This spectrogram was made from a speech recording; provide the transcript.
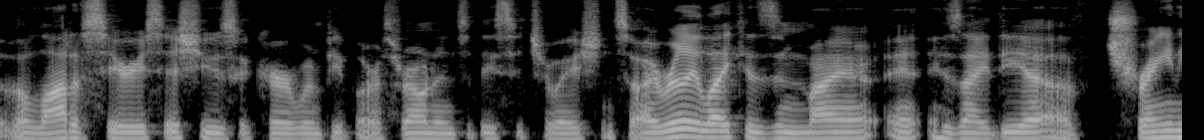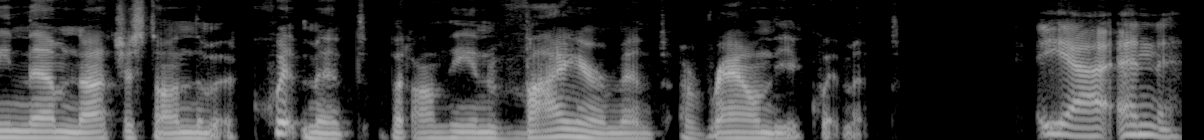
a lot of serious issues occur when people are thrown into these situations. So i really like his in my uh, his idea of training them not just on the equipment but on the environment around the equipment. Yeah and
